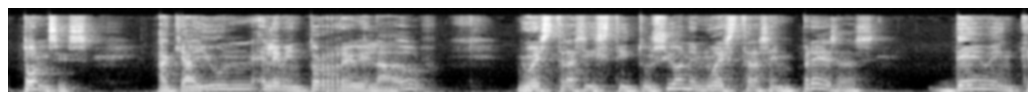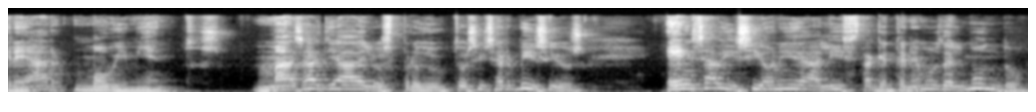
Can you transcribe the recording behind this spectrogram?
Entonces, aquí hay un elemento revelador. Nuestras instituciones, nuestras empresas deben crear movimientos. Más allá de los productos y servicios, esa visión idealista que tenemos del mundo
